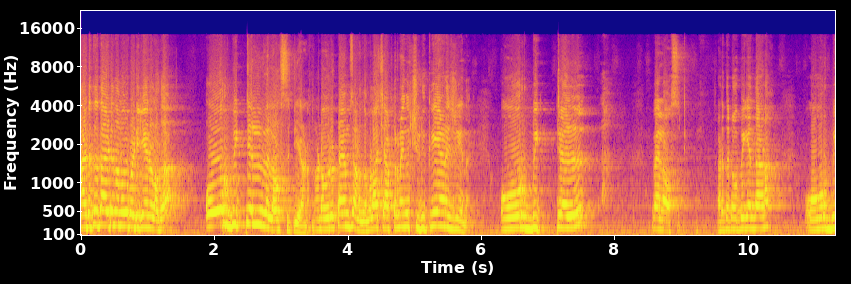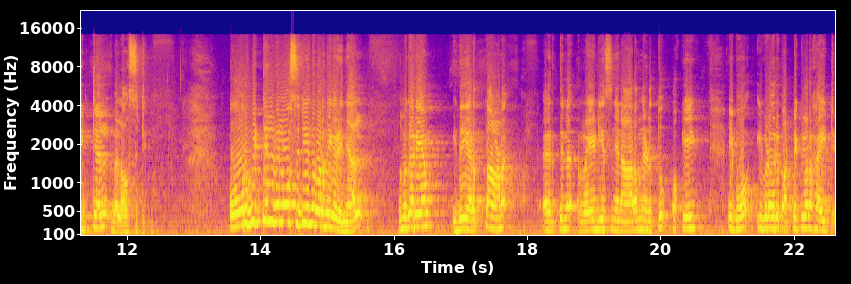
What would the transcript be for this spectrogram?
അടുത്തതായിട്ട് നമുക്ക് പഠിക്കാനുള്ളത് ഓർബിറ്റൽ വെലോസിറ്റി ആണ്. നമ്മുടെ ഒരു ടൈംസ് ആണ്. നമ്മൾ ആ ചാപ്റ്ററിനെ ചുരുക്കുകയാണ് ചെയ്യുന്നത്. Orbital velocity. അടുത്ത ടോപ്പിക് എന്താണ്? Orbital velocity. ഓർബിറ്റൽ വെലോസിറ്റി എന്ന് പറഞ്ഞു കഴിഞ്ഞാൽ നമുക്കറിയാം ഇത് എർത്താണ്. എർത്തിന് റേഡിയസ് ഞാൻ ആറെന്നെടുത്തു ഓക്കെ ഇപ്പോൾ ഇവിടെ ഒരു പർട്ടിക്കുലർ ഹൈറ്റ്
